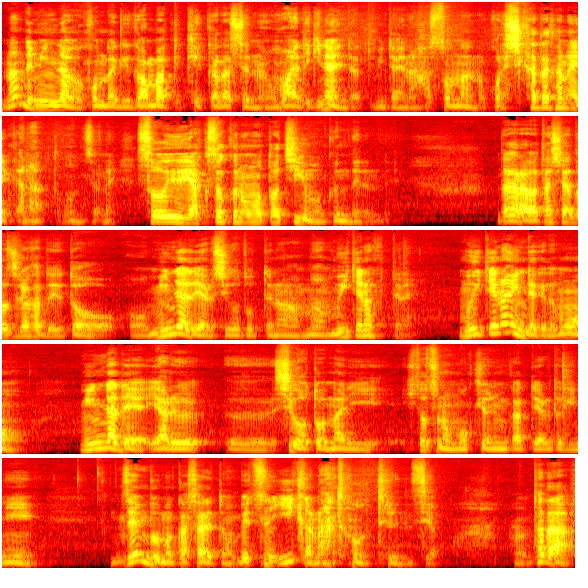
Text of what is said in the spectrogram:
なんでみんながこんだけ頑張って結果出してるのにお前できないんだってみたいな発想になるのこれ仕方がないかなと思うんですよね。そういう約束のもとチームを組んでるんで。だから私はどちらかというとみんなでやる仕事っていうのはまあ向いてなくてね向いてないんだけどもみんなでやる仕事なり一つの目標に向かってやるときに全部任されても別にいいかなと思ってるんですよ。ただ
